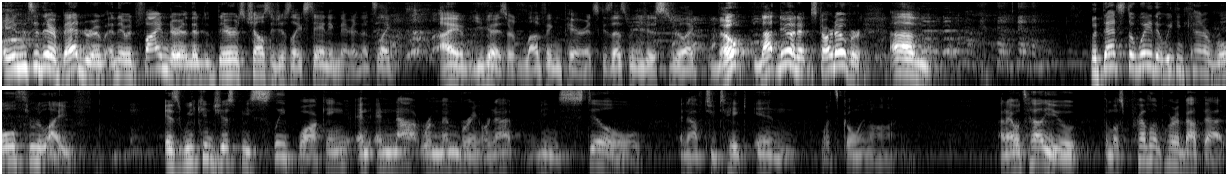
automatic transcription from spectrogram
into their bedroom and they would find her and there's Chelsea just like standing there and that's like I am you guys are loving parents because that's when you just you're like nope not doing it start over um, but that's the way that we can kind of roll through life is we can just be sleepwalking and, and not remembering or not being still enough to take in what's going on. And I will tell you, the most prevalent part about that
